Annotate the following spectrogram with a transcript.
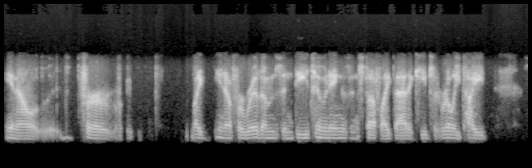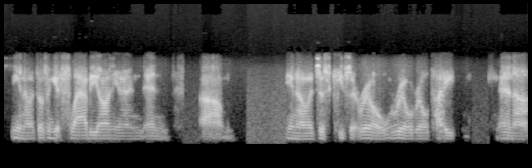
you know, for like you know for rhythms and detunings and stuff like that, it keeps it really tight. You know, it doesn't get flabby on you, and and um, you know, it just keeps it real, real, real tight. And uh,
